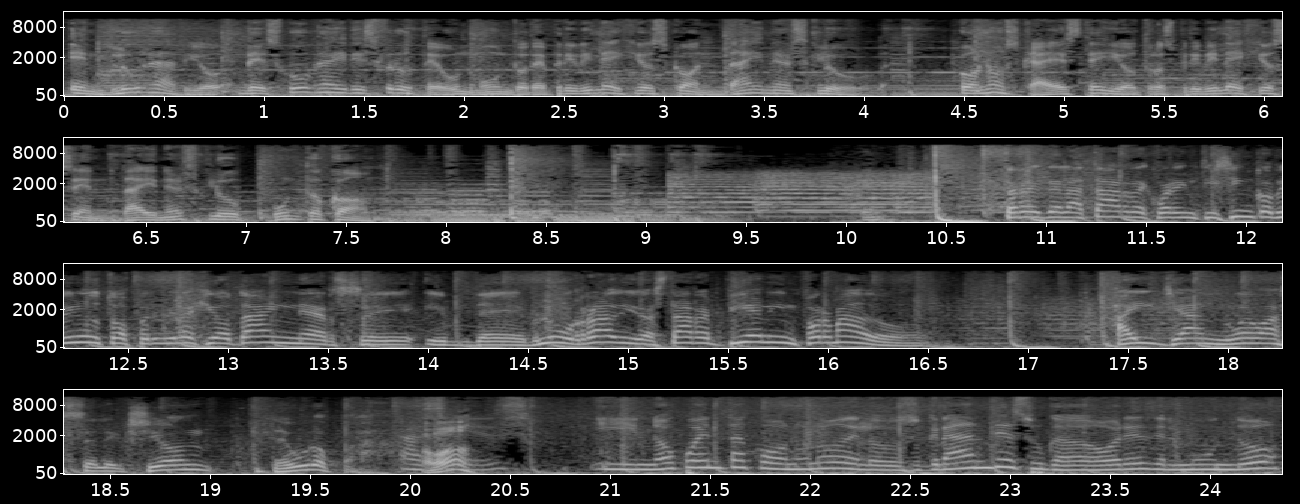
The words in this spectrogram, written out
En Blue Radio, descubra y disfrute un mundo de privilegios con Diners Club. Conozca este y otros privilegios en dinersclub.com. 3 de la tarde, 45 minutos, privilegio Diners eh, y de Blue Radio, estar bien informado. Hay ya nueva selección de Europa. Así es. Y no cuenta con uno de los grandes jugadores del mundo,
